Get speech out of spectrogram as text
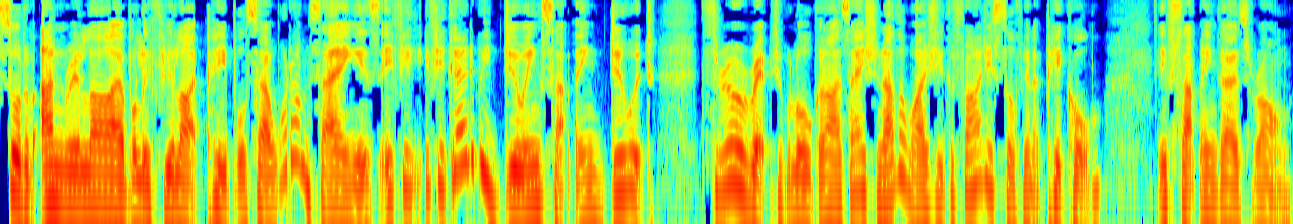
sort of unreliable, if you like, people. So what I'm saying is, if you if you're going to be doing something, do it through a reputable organisation. Otherwise, you could find yourself in a pickle if something goes wrong.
